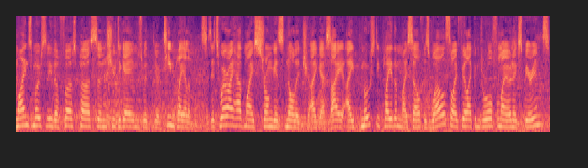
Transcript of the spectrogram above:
Mine's mostly the first person shooter games with you know, team play elements. It's where I have my strongest knowledge, I guess. I, I mostly play them myself as well, so I feel I can draw from my own experience.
